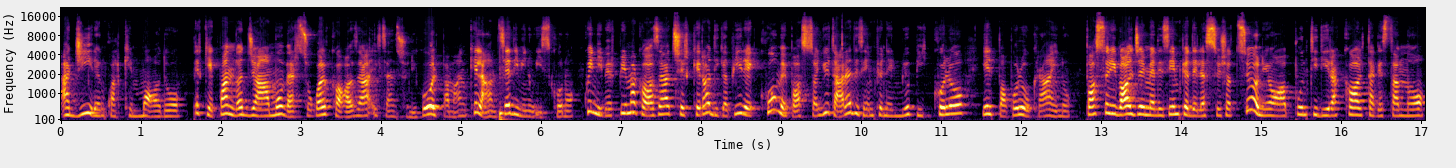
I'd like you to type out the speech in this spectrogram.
agire in qualche modo, perché quando agiamo verso qualcosa il senso di colpa, ma anche l'ansia diminuiscono. Quindi per prima cosa cercherò di capire come posso aiutare ad esempio nel mio piccolo il popolo ucraino. Posso rivolgermi ad esempio a delle associazioni o a punti di raccolta che stanno,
